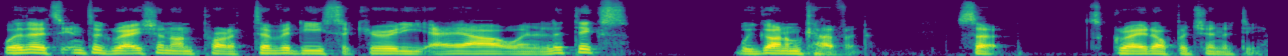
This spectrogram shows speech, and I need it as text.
whether it's integration on productivity, security, AI, or analytics, we got them covered. So it's a great opportunity.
